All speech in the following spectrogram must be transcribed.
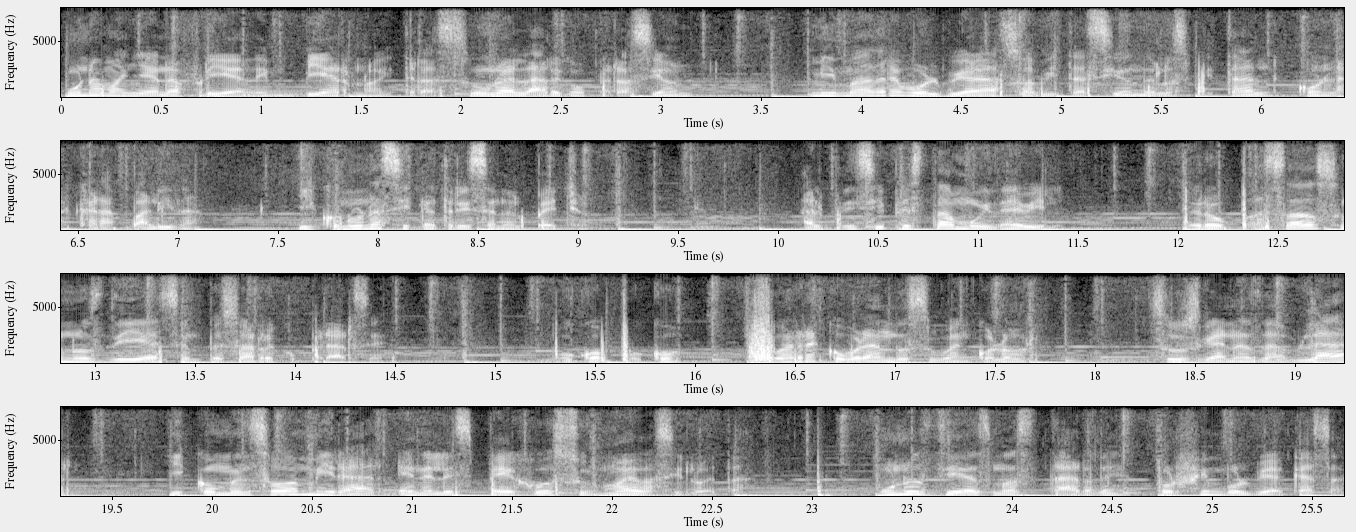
Una mañana fría de invierno y tras una larga operación, mi madre volvió a su habitación del hospital con la cara pálida y con una cicatriz en el pecho. Al principio estaba muy débil, pero pasados unos días empezó a recuperarse. Poco a poco fue recobrando su buen color, sus ganas de hablar y comenzó a mirar en el espejo su nueva silueta. Unos días más tarde, por fin volvió a casa,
